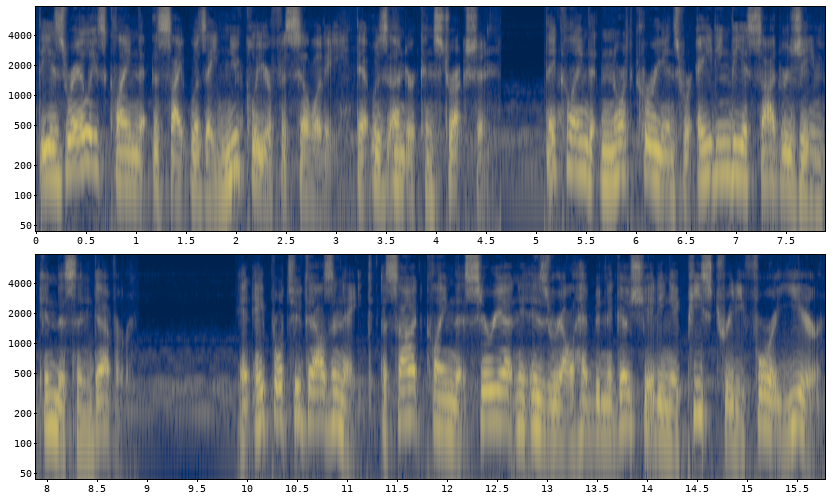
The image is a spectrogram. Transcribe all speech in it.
The Israelis claimed that the site was a nuclear facility that was under construction. They claimed that the North Koreans were aiding the Assad regime in this endeavor. In April 2008, Assad claimed that Syria and Israel had been negotiating a peace treaty for a year,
